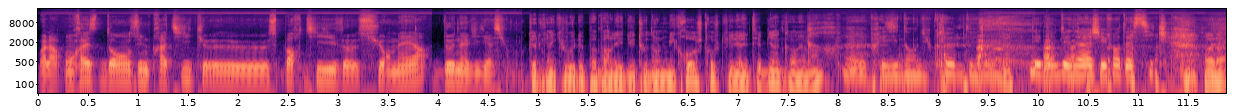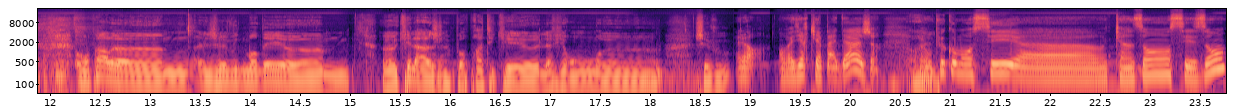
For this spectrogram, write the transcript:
Voilà, on reste dans une pratique euh, sportive sur mer de navigation. Quelqu'un qui voulait pas parler du tout dans le micro, je trouve qu'il a été bien quand même. hein. Ouais, Le président du club de- des dames de nage est fantastique. Voilà. On parle. euh, je vais vous demander euh, euh, quel âge pour pratiquer euh, l'aviron euh, chez vous? Alors, on va dire qu'il n'y a pas d'âge. Ouais. On peut commencer à 15 ans, 16 ans.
